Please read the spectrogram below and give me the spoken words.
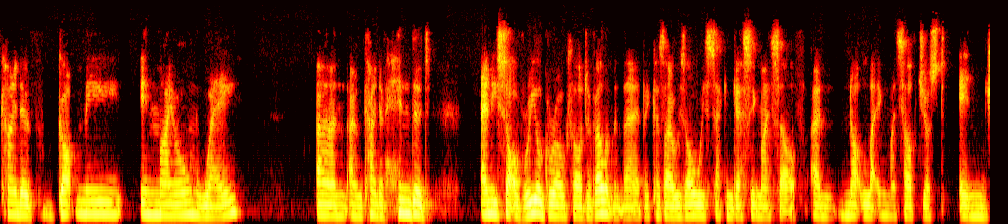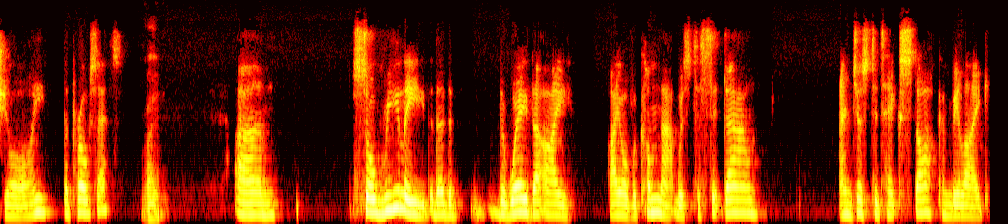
kind of got me in my own way and, and kind of hindered any sort of real growth or development there because I was always second guessing myself and not letting myself just enjoy the process. Right. Um, so really the, the the way that i i overcome that was to sit down and just to take stock and be like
